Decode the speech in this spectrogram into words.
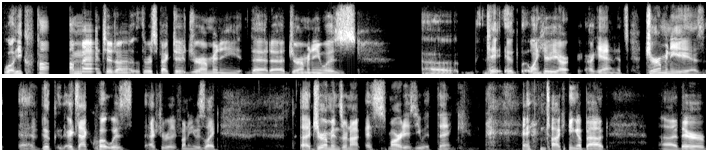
well, he commented on with respect to Germany that uh, Germany was. Uh, they it, well, here you are again. It's Germany is uh, the exact quote was actually really funny. He was like, uh, "Germans are not as smart as you would think," and talking about uh, their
